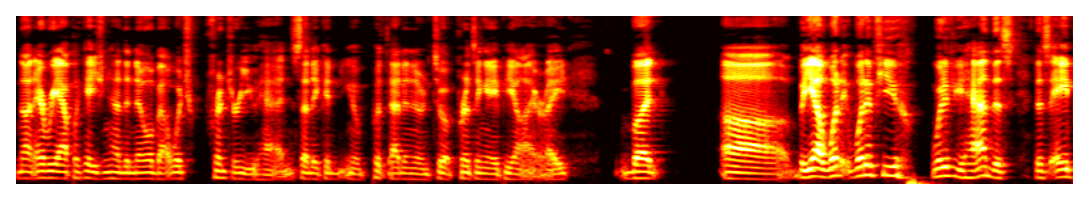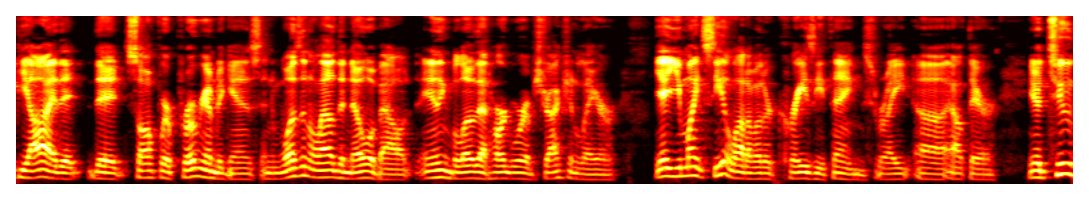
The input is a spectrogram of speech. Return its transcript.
not every application had to know about which printer you had, and so they could, you know, put that into a printing API, right? But, uh, but yeah, what what if you what if you had this this API that that software programmed against and wasn't allowed to know about anything below that hardware abstraction layer? Yeah, you might see a lot of other crazy things right uh, out there. you know, too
